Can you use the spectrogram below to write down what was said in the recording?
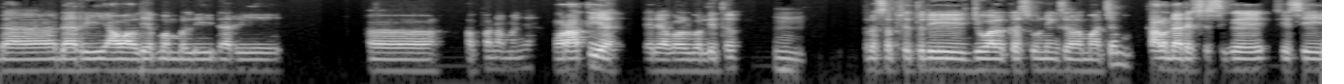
da dari awal dia membeli dari uh, apa namanya Morati ya dari awal beli itu. Hmm. terus habis itu dijual ke Suning segala macam. Kalau dari sisi sisi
